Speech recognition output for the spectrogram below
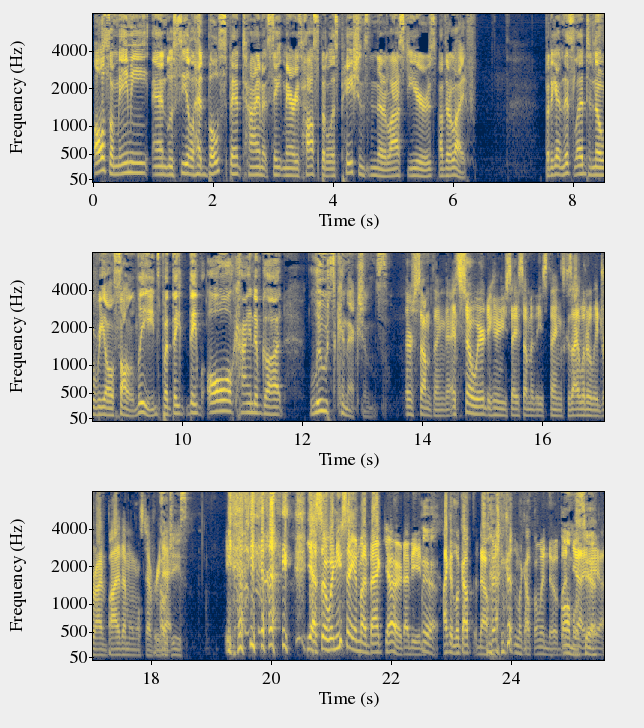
Also, Mamie and Lucille had both spent time at St. Mary's Hospital as patients in their last years of their life. But again, this led to no real solid leads, but they, they've all kind of got loose connections. There's something there. It's so weird to hear you say some of these things because I literally drive by them almost every day. Oh, day. jeez. yeah. So when you say in my backyard, I mean, Yeah. I could look out. The, no, I couldn't look out the window. But Almost, yeah, yeah, yeah. yeah.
